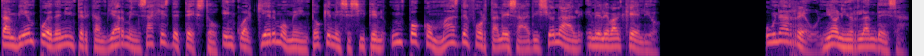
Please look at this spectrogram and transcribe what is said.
También pueden intercambiar mensajes de texto en cualquier momento que necesiten un poco más de fortaleza adicional en el Evangelio. Una reunión irlandesa.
